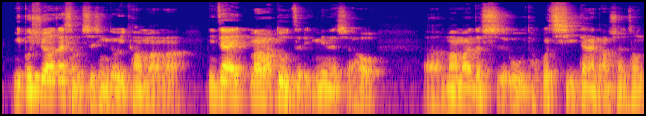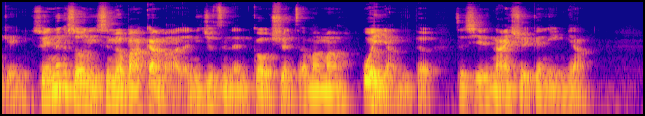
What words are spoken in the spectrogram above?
你不需要在什么事情都依靠妈妈。你在妈妈肚子里面的时候，呃，妈妈的食物透过脐带然后传送给你，所以那个时候你是没有办法干嘛的，你就只能够选择妈妈喂养你的这些奶水跟营养。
